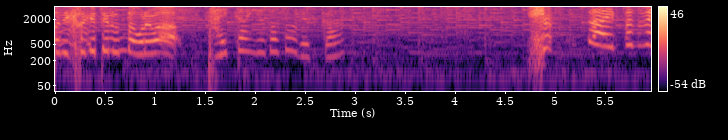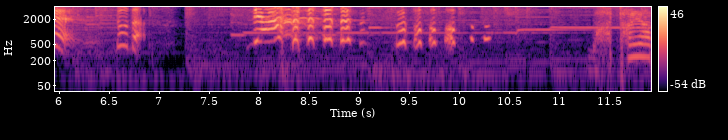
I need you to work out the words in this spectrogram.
況。にかけてるんだ、俺は。体感良さそうですか？さあ、一発目どうだ？またや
